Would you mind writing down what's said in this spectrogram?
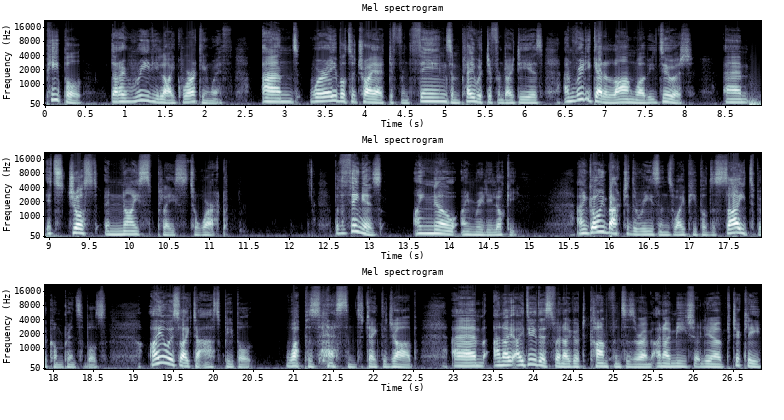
people that I really like working with and we're able to try out different things and play with different ideas and really get along while we do it. Um, it's just a nice place to work. But the thing is, I know I'm really lucky. And going back to the reasons why people decide to become principals, I always like to ask people what possessed them to take the job. Um, and I, I do this when I go to conferences around and I meet, you know, particularly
